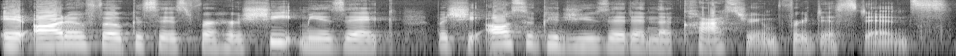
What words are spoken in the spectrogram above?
it autofocuses for her sheet music, but she also could use it in the classroom for distance.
